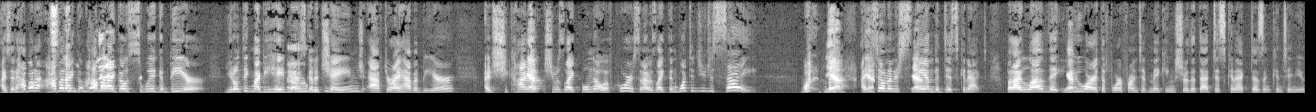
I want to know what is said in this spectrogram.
I said, "How about I, how about I go, how about I go swig a beer?" You don't think my behavior is going to oh. change after I have a beer? And she kind of, yep. she was like, well, no, of course. And I was like, then what did you just say? What? Yeah. I yeah. just don't understand yeah. the disconnect. But I love that yep. you are at the forefront of making sure that that disconnect doesn't continue.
